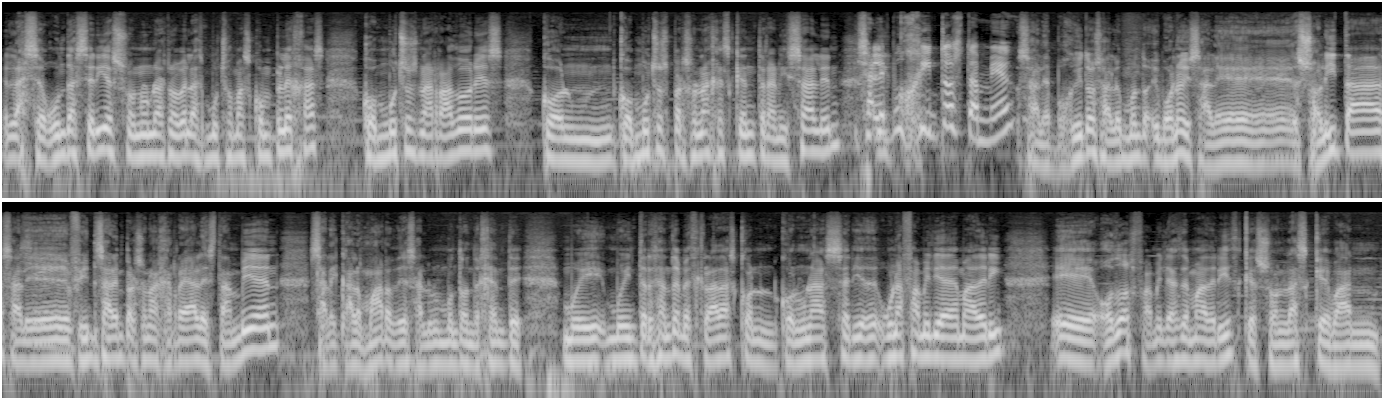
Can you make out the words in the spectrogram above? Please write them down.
La segunda serie son unas novelas mucho más complejas, con muchos narradores, con, con muchos personajes que entran y salen. ¿Sale Pujitos también? Sale Pujito, sale un montón. Y bueno, y sale Solita, sale, en fin, salen personajes reales también, sale Calomarde, sale un montón de gente muy, muy interesante mezcladas con, con una serie, de- una familia de Madrid, eh, o dos familias de Madrid, que son las que van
